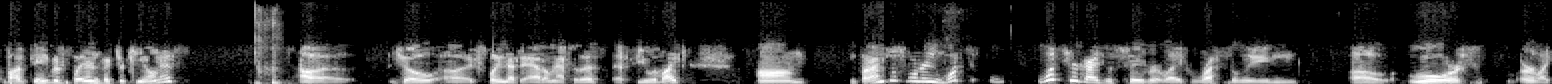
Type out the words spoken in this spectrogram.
about David Flair and Victor Quinones. uh, Joe, uh, explain that to Adam after this if you would like. Um, but I'm just wondering what's what's your guys' favorite like wrestling uh, lore or like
